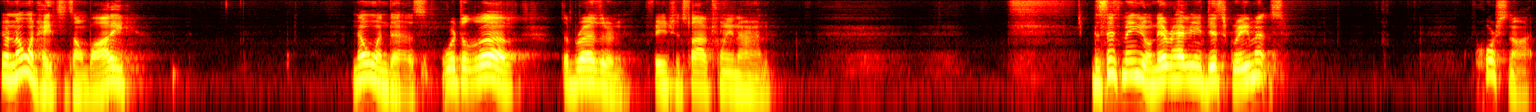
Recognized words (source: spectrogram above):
You know, no one hates its own body. No one does. We're to love the brethren. Ephesians 5.29. Does this mean you'll never have any disagreements? Of course not.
